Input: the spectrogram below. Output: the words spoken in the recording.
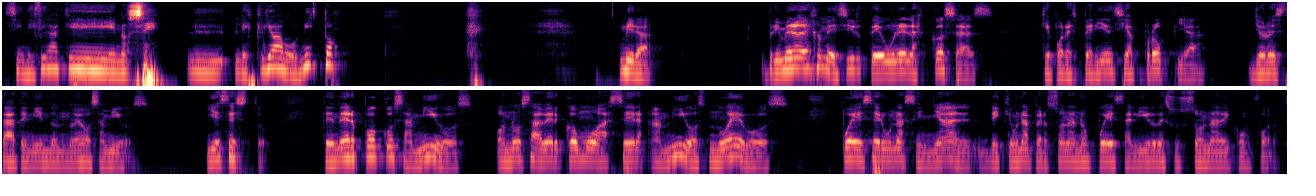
¿significa que, no sé, le escriba bonito? Mira, primero déjame decirte una de las cosas que por experiencia propia yo no estaba teniendo nuevos amigos. Y es esto, tener pocos amigos o no saber cómo hacer amigos nuevos puede ser una señal de que una persona no puede salir de su zona de confort.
